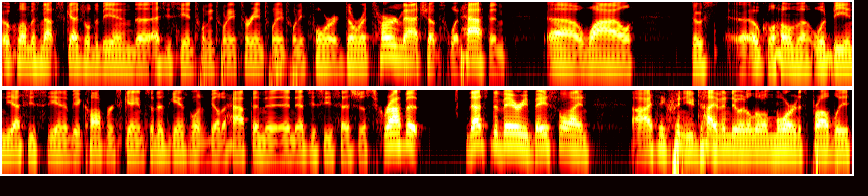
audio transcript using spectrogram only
Oklahoma's not scheduled to be in the SEC in 2023 and 2024, the return matchups would happen uh, while those uh, Oklahoma would be in the SEC and it'd be a conference game, so those games wouldn't be able to happen. And SEC says just scrap it. That's the very baseline. I think when you dive into it a little more, this probably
